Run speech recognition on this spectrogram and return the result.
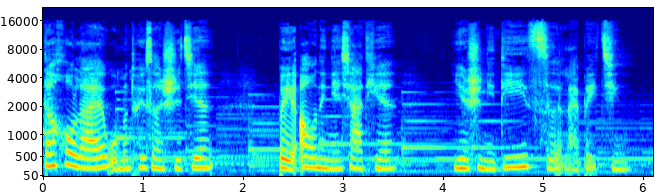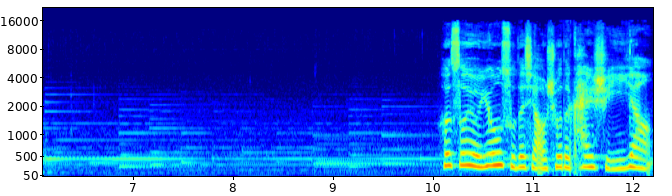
但后来我们推算时间，北澳那年夏天，也是你第一次来北京。和所有庸俗的小说的开始一样。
